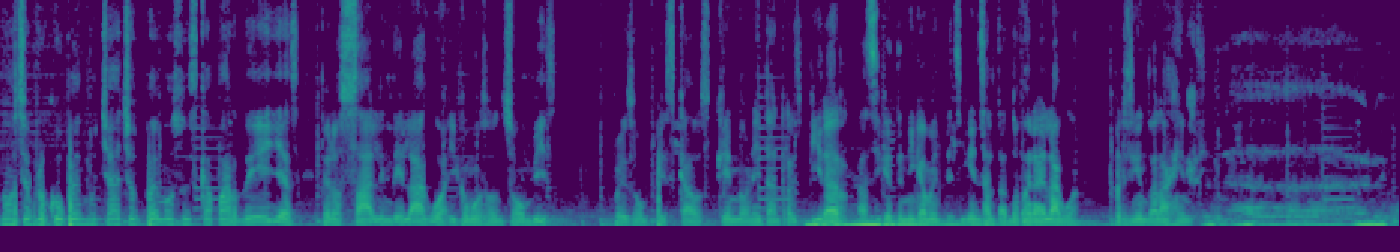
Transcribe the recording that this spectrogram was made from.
no se preocupen muchachos, podemos escapar de ellas. Pero salen del agua y como son zombies, pues son pescados que no necesitan respirar. Así que técnicamente siguen saltando fuera del agua, persiguiendo a la gente. Claro.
